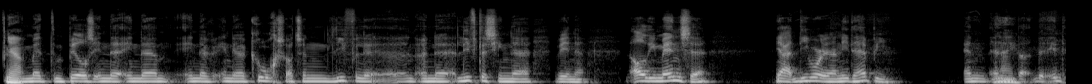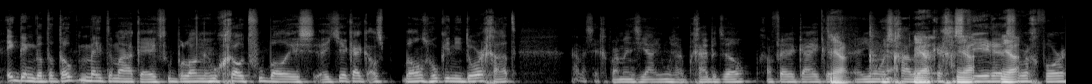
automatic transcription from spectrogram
Ja. Met een pils in de, in de, in de, in de kroeg, zodat ze een, liefde, een, een liefde zien eh, winnen. Al die mensen, ja, die worden dan niet happy. En, en Nee. dat- ik- denk dat dat ook mee te maken heeft hoe belangrijk, hoe groot voetbal is. Weet je, kijk, als bij ons hockey niet doorgaat, nou, dan zeggen een paar mensen, ja jongens, ik begrijp het wel. We gaan verder kijken. Ja. Eh, jongens, gaan Ja. lekker, gaan studeren, Ja. zorg ervoor.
